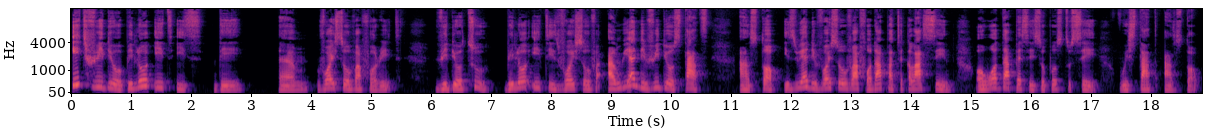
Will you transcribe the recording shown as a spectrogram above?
Each video below it is the um, voiceover for it. Video 2, below it is voiceover. And where the video starts and stop is where the voiceover for that particular scene or what that person is supposed to say we start and stop.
